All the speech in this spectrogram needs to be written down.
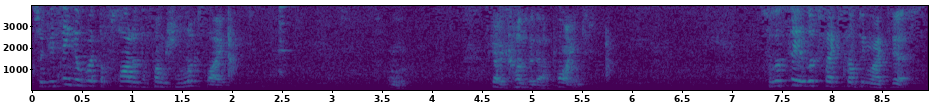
So if you think of what the plot of the function looks like, it's got to go through that point. So let's say it looks like something like this.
